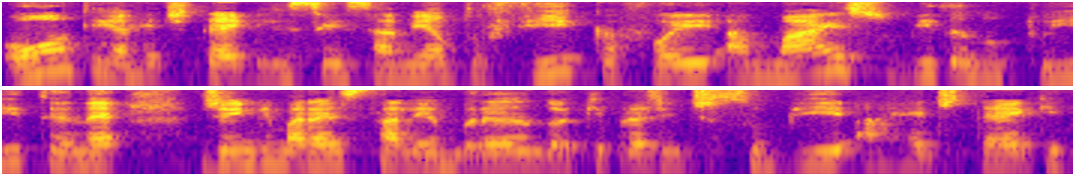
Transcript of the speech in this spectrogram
Ontem a hashtag licenciamento fica, foi a mais subida no Twitter, né? Jean Guimarães está lembrando aqui para a gente subir a hashtag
